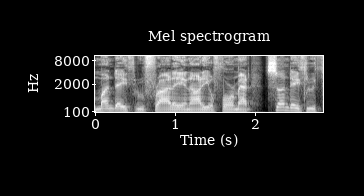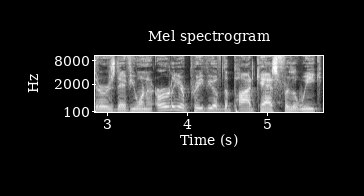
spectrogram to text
Monday through Friday in audio format, Sunday through Thursday. If you want an earlier preview of the podcast for the week,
